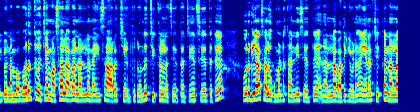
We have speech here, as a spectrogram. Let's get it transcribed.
இப்போ நம்ம வறுத்து வச்ச மசாலாவை நல்லா நைஸாக அரைச்சி எடுத்துகிட்டு வந்து சிக்கனில் சேர்த்தாச்சுங்க. சேர்த்துட்டு ஒரு கிளாஸ் அளவுக்கு மட்டும் தண்ணி சேர்த்து நல்லா வதக்கி விடுங்க. ஏன்னா சிக்கன் நல்லா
